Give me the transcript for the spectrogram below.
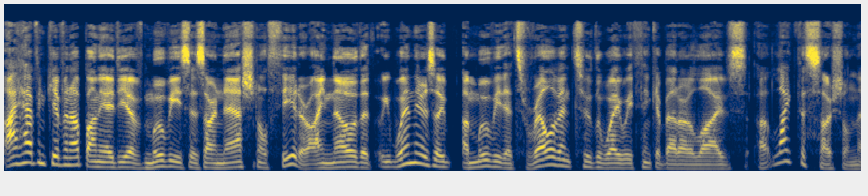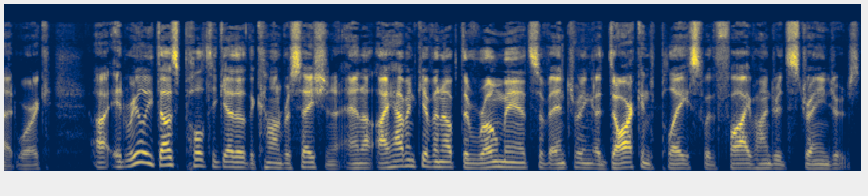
I haven't given up on the idea of movies as our national theater. I know that when there's a, a movie that's relevant to the way we think about our lives, uh, like The Social Network, uh, it really does pull together the conversation. And I haven't given up the romance of entering a darkened place with 500 strangers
